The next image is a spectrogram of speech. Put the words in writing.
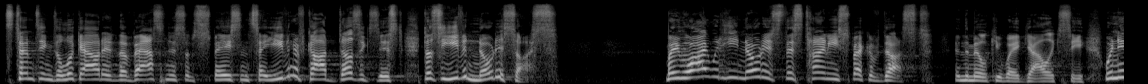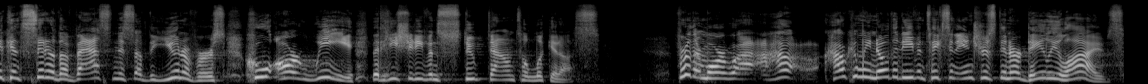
It's tempting to look out at the vastness of space and say, even if God does exist, does he even notice us? I mean, why would he notice this tiny speck of dust in the Milky Way galaxy? When you consider the vastness of the universe, who are we that he should even stoop down to look at us? Furthermore, how, how can we know that he even takes an interest in our daily lives?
